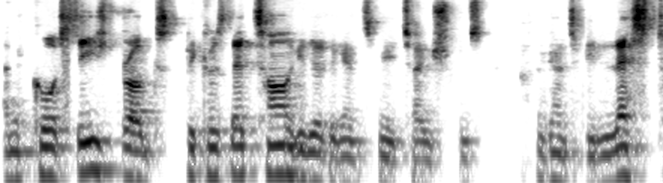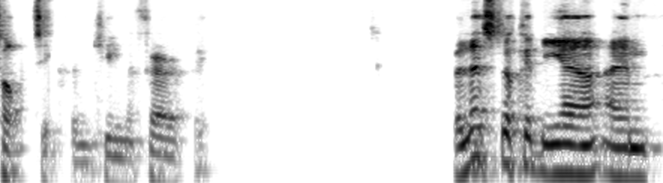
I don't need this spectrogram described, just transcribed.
And of course, these drugs, because they're targeted against mutations, are going to be less toxic than chemotherapy. But let's look at the uh, um,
